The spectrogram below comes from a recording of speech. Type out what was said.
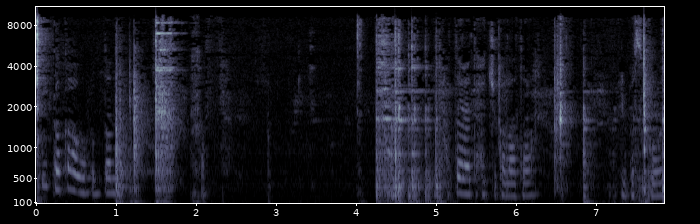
بس هي كاكاو بتضل أخف. حطينا تحت شوكولاتة. الباسبور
